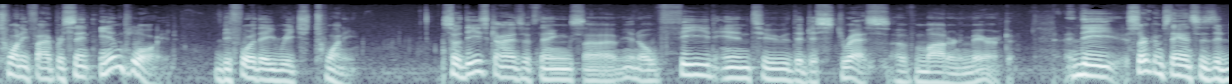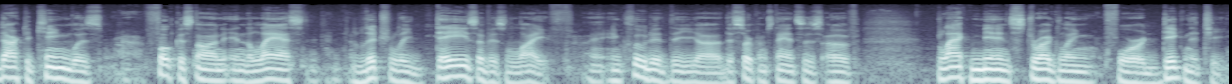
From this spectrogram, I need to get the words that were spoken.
25% employed before they reach 20. So these kinds of things, uh, you know, feed into the distress of modern America. The circumstances that Dr. King was focused on in the last literally days of his life included the, uh, the circumstances of black men struggling for dignity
